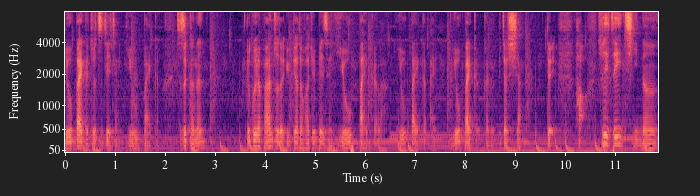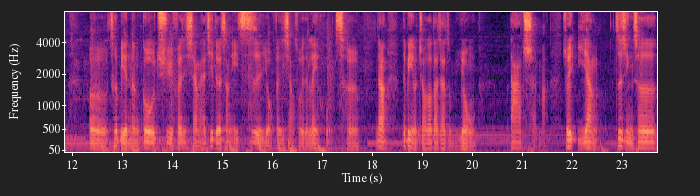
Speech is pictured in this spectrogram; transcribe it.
，YouBike 就直接讲 U bike，只是可能如果要排湾族的语调的话，就变成 YouBike 啦，YouBike，哎，YouBike 可能比较像。对，好，所以这一集呢，呃，特别能够去分享。还记得上一次有分享所谓的类火车，那那边有教到大家怎么用搭乘嘛？所以一样，自行车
